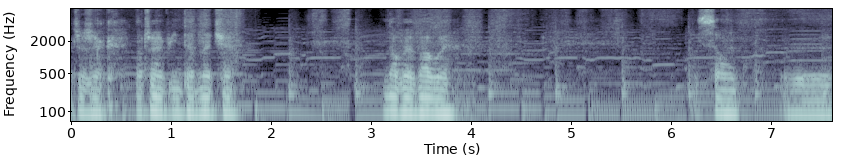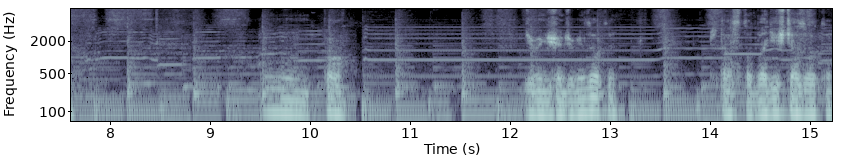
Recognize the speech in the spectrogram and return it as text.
Chociaż jak patrzyłem w internecie, nowe wały są yy, po 99 zł, czy tam 120 zł.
